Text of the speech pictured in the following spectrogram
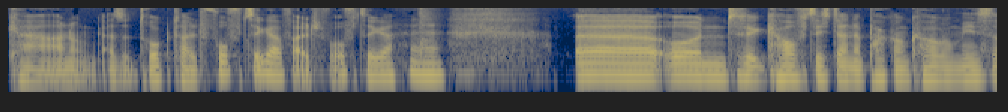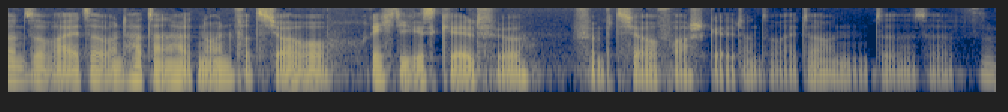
keine Ahnung, also druckt halt 50er, falsche 50er. Äh, und kauft sich dann eine Packung Kaugummis und so weiter und hat dann halt 49 Euro richtiges Geld für 50 Euro Falschgeld und so weiter. Und äh,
